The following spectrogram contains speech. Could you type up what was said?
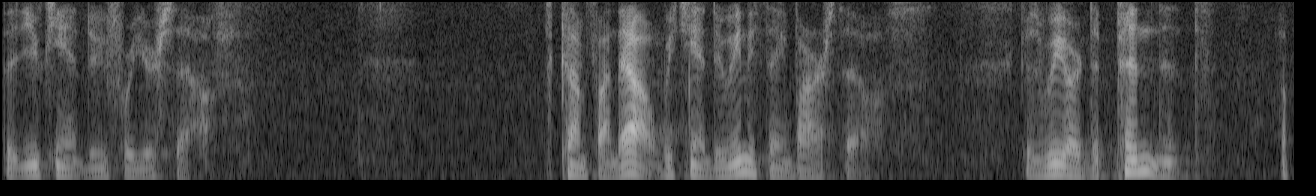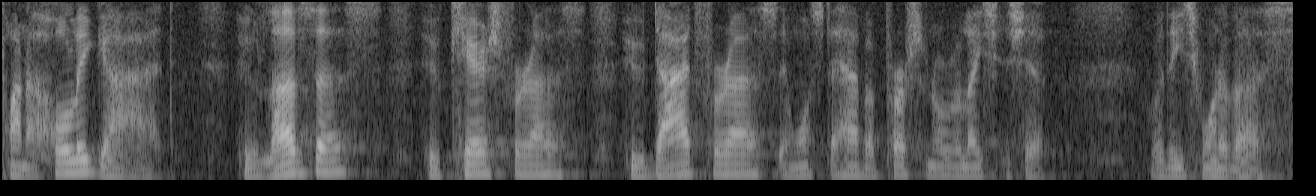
that you can't do for yourself? To come find out, we can't do anything by ourselves because we are dependent upon a holy God who loves us, who cares for us, who died for us, and wants to have a personal relationship with each one of us.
